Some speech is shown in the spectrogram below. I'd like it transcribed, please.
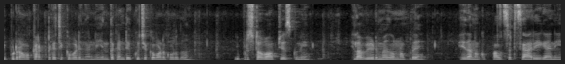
ఇప్పుడు రవ్వ కరెక్ట్గా చిక్కబడిందండి. ఇంతకంటే ఎక్కువ చిక్కబడకూడదు. ఇప్పుడు స్టవ్ ఆఫ్ చేసుకుని ఇలా వేడి మీద ఉన్నప్పుడే ఏదైనా ఒక పల్సటి శారీ కానీ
